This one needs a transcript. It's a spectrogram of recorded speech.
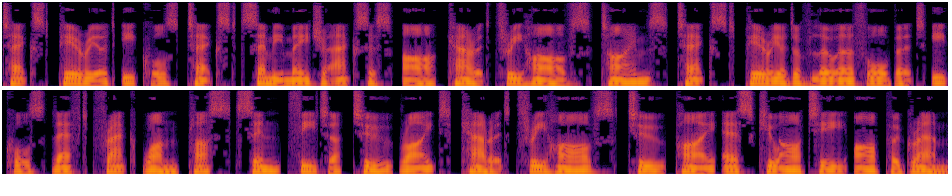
text period equals text semi major axis r caret 3 halves times text period of low earth orbit equals left frac 1 plus sin theta 2 right caret 3 halves 2 pi sqrt r per gram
